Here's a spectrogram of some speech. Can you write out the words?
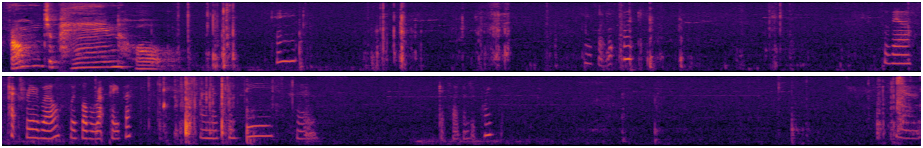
From Japan haul. So they're packed really well with bubble wrap paper. And as you can see, get 500 points. And.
